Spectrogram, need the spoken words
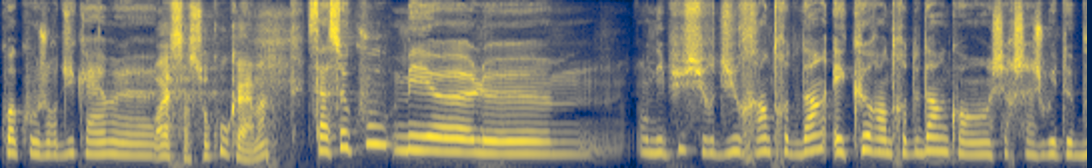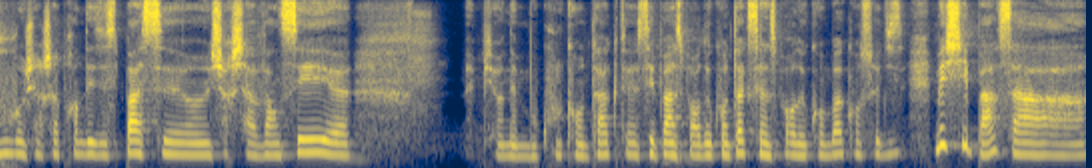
Quoique aujourd'hui quand même, euh, Ouais, ça secoue quand même. hein. ça secoue, mais euh, le... on n'est plus sur du rentre dedans et que rentre dedans. Quand on cherche à jouer debout, on cherche à prendre des espaces, euh, on cherche à avancer. euh. Et puis on aime beaucoup le contact. C'est pas un sport de contact, c'est un sport de combat, qu'on se dise. Mais je sais pas, ça,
